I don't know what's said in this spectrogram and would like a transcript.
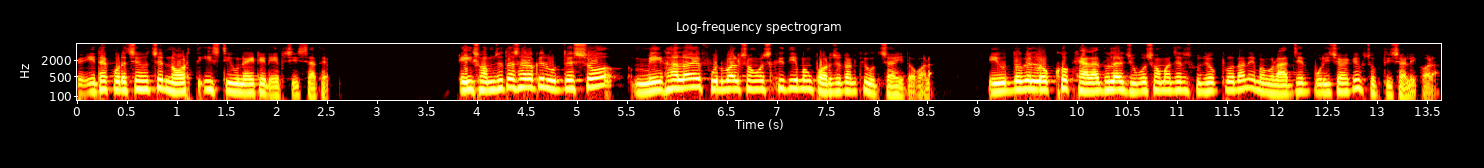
এটা করেছে হচ্ছে নর্থ ইস্ট ইউনাইটেড এফসির সাথে। এই সমঝোতা স্মারকের উদ্দেশ্য মেঘালয় ফুটবল সংস্কৃতি এবং পর্যটনকে উৎসাহিত করা। এই উদ্যোগের লক্ষ্য খেলাধুলায় যুব সমাজের সুযোগ প্রদান এবং রাজ্যের পরিচয়কে শক্তিশালী করা।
